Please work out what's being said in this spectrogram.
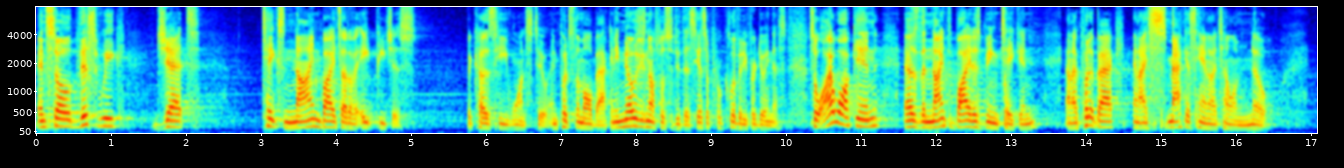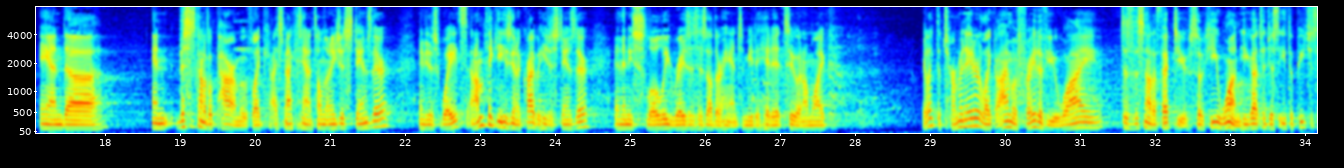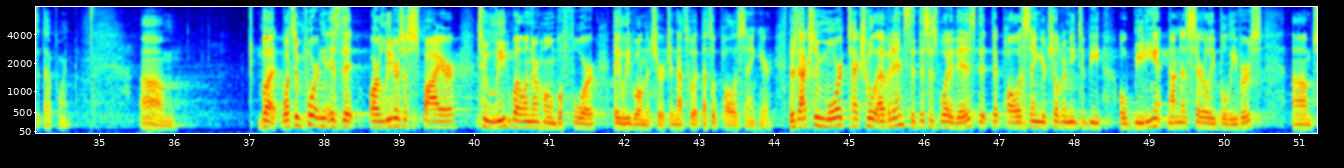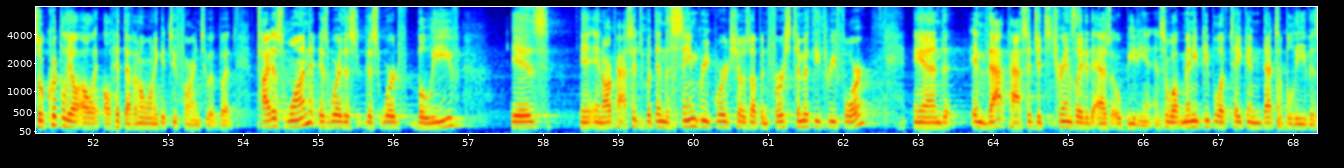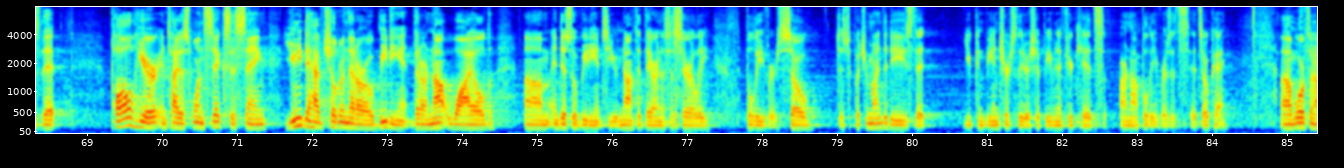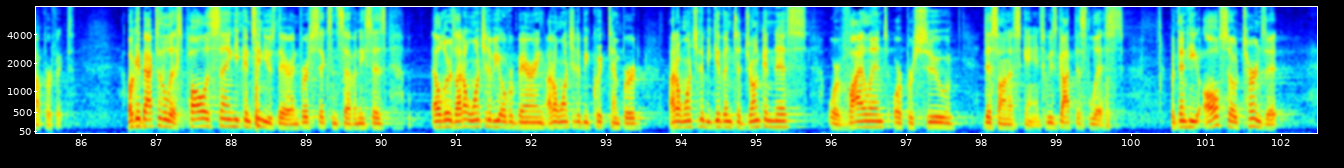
And so this week, Jet takes nine bites out of eight peaches because he wants to and puts them all back. And he knows he's not supposed to do this. He has a proclivity for doing this. So I walk in as the ninth bite is being taken, and I put it back and I smack his hand and I tell him no. And, uh, and this is kind of a power move. Like I smack his hand and tell him no, and he just stands there and he just waits. And I'm thinking he's going to cry, but he just stands there. And then he slowly raises his other hand to me to hit it too. And I'm like, You're like the Terminator? Like, I'm afraid of you. Why does this not affect you? So he won. He got to just eat the peaches at that point. Um, but what's important is that our leaders aspire to lead well in their home before they lead well in the church. And that's what, that's what Paul is saying here. There's actually more textual evidence that this is what it is, that, that Paul is saying your children need to be obedient, not necessarily believers. Um, so quickly, I'll, I'll, I'll, hit that. I don't want to get too far into it. But Titus 1 is where this, this word believe is in, in our passage. But then the same Greek word shows up in 1 Timothy 3 4. And in that passage, it's translated as obedient. And so, what many people have taken that to believe is that Paul here in Titus 1 6 is saying, you need to have children that are obedient, that are not wild um, and disobedient to you, not that they are necessarily believers. So, just to put your mind at ease, that you can be in church leadership even if your kids are not believers. It's, it's okay. Um, or if they're not perfect. Okay, back to the list. Paul is saying, he continues there in verse 6 and 7. He says, Elders, I don't want you to be overbearing. I don't want you to be quick tempered. I don't want you to be given to drunkenness or violent or pursue dishonest gain. So he's got this list. But then he also turns it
